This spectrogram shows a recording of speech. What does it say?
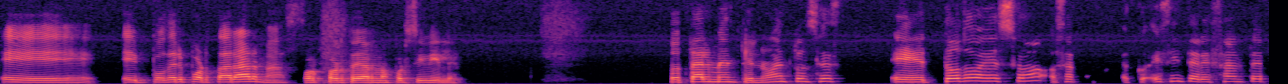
eh, el poder portar armas. Por porte de armas por civiles. Totalmente, ¿no? Entonces, eh, todo eso, o sea, es interesante,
